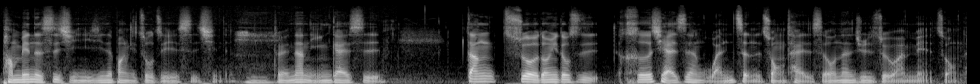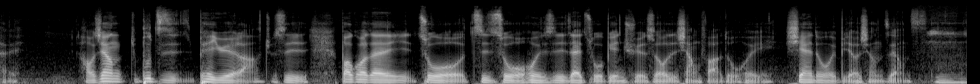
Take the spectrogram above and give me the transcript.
旁边的事情已经在帮你做这些事情了，嗯，对，那你应该是当所有东西都是合起来是很完整的状态的时候，那就是最完美的状态。好像不止配乐啦，就是包括在做制作或者是在做编曲的时候的想法，都会现在都会比较像这样子。嗯，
